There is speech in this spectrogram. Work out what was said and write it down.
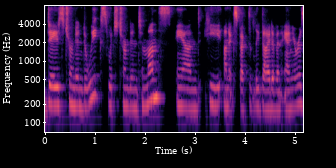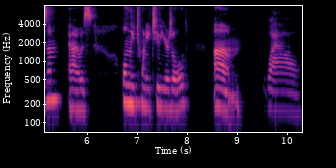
days turned into weeks, which turned into months. And he unexpectedly died of an aneurysm. And I was only 22 years old. Um, wow.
